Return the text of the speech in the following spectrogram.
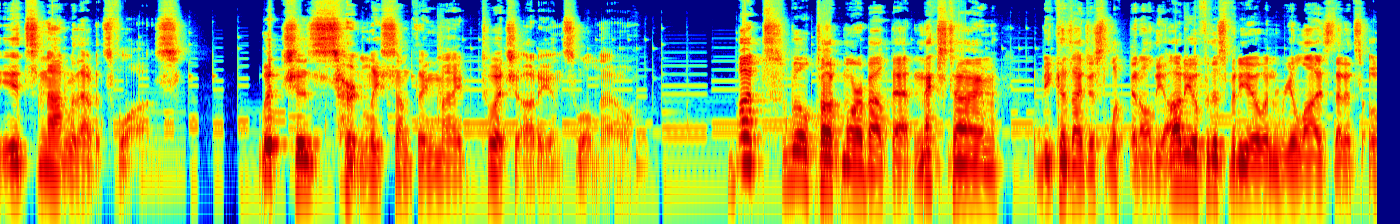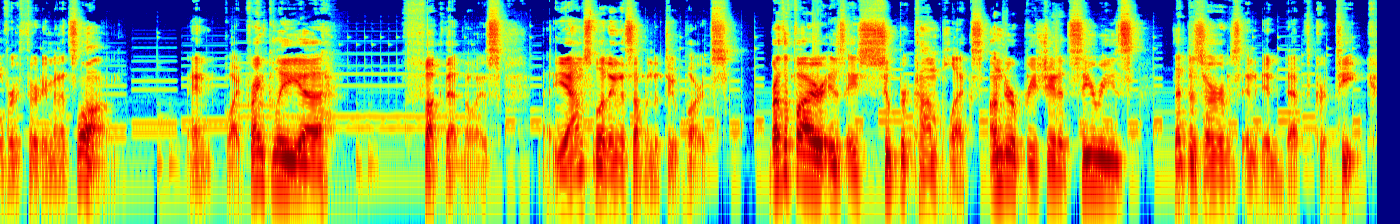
it's not without its flaws which is certainly something my Twitch audience will know. But we'll talk more about that next time, because I just looked at all the audio for this video and realized that it's over 30 minutes long. And quite frankly, uh, fuck that noise. Uh, yeah, I'm splitting this up into two parts. Breath of Fire is a super complex, underappreciated series that deserves an in-depth critique.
